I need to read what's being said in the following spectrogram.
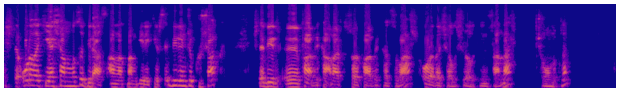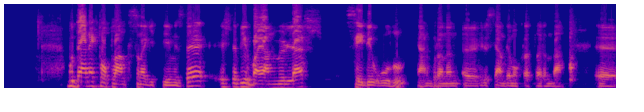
işte oradaki yaşamımızı biraz anlatmam gerekirse birinci kuşak işte bir e, fabrika, amortisör fabrikası var. Orada çalışıyor insanlar çoğunlukla. Bu dernek toplantısına gittiğimizde işte bir bayan Müller CDU'lu yani buranın e, Hristiyan demokratlarından e,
